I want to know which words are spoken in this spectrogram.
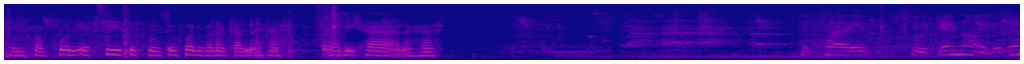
ขอบคุณขอบคุณ FC สุขุมทุกคนกันแล้วกันนะคะ สวัสดีค่ะนะคะ จะใช้สูตรแก้หน่อยก็ได้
